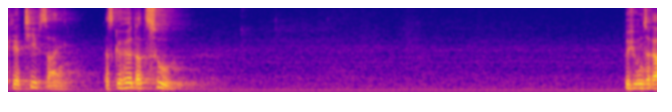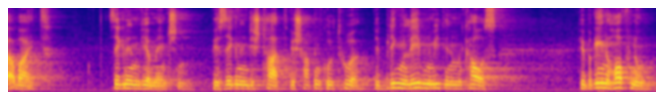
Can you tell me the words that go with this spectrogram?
kreativ sein. Das gehört dazu. Durch unsere Arbeit segnen wir Menschen. Wir segnen die Stadt. Wir schaffen Kultur. Wir bringen Leben mit in den Chaos. Wir bringen Hoffnung,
